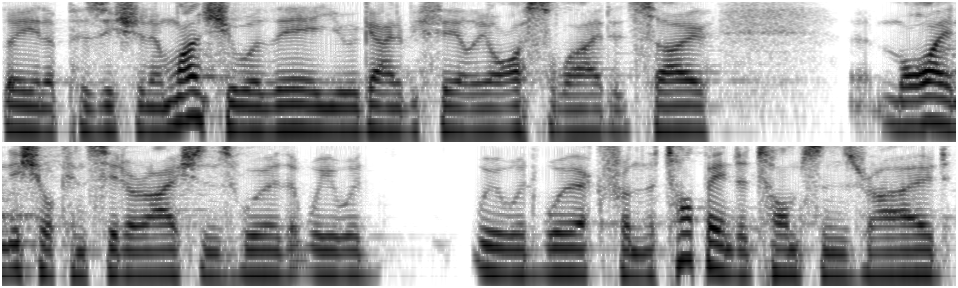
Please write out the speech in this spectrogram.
be in a position. And once you were there, you were going to be fairly isolated. So uh, my initial considerations were that we would we would work from the top end of Thompson's Road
